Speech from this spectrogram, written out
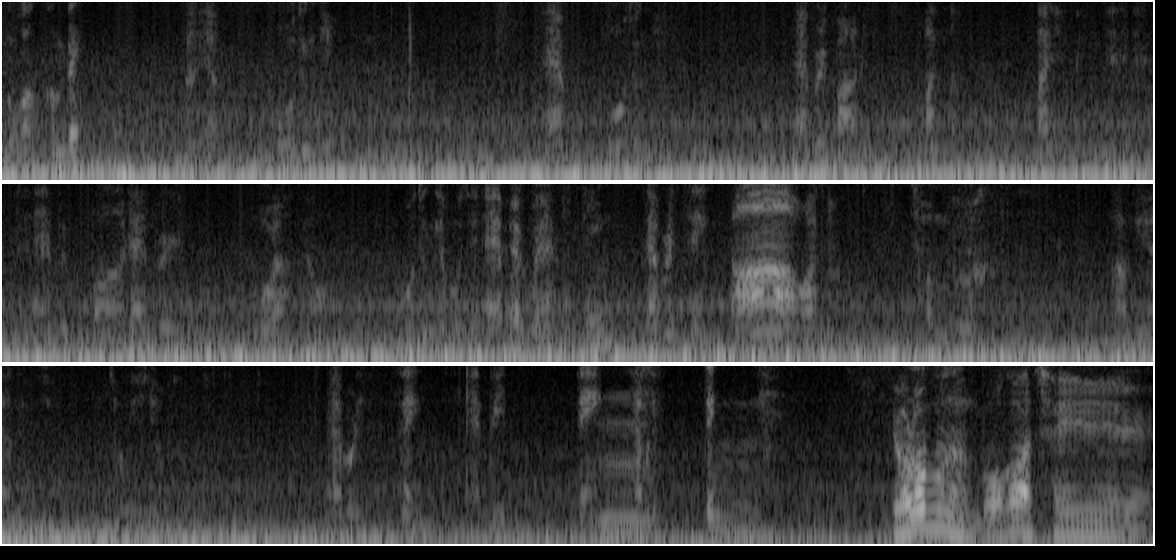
뭐가 컴백? 아니 그냥 모든 게. 앱 모든 게. Everybody 맞나? 아닌데. Everybody. Every 뭐야 영어? 모든 게 뭐지? Everywhere. Everything? Everything. 아 맞아. 전부. 아 미안해요 지금 정신이 없어. Everything. Everything. 여러분은 뭐가 제일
